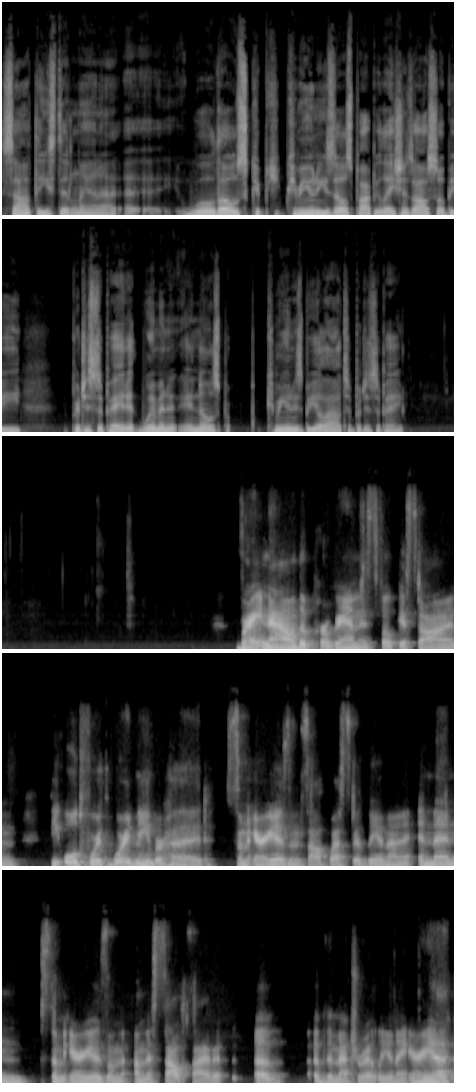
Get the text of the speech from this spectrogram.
Southeast Atlanta. Uh, will those communities, those populations, also be participated? Women in those communities be allowed to participate? Right now, the program is focused on the Old Fourth Ward neighborhood, some areas in Southwest Atlanta, and then some areas on, on the south side of, of the metro Atlanta area.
